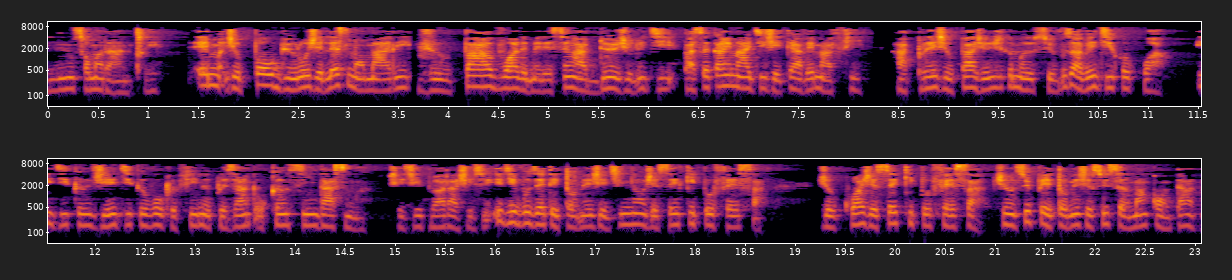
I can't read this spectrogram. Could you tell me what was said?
Nous sommes rentrés. Et je pars au bureau, je laisse mon mari, je pars voir le médecin à deux, je lui dis, parce que quand il m'a dit j'étais avec ma fille, après, je pars, je lui dis que monsieur, vous avez dit que quoi? Il dit que j'ai dit que votre fille ne présente aucun signe d'asthme. J'ai dit gloire à Jésus. Il dit vous êtes étonné. J'ai dit non, je sais qui peut faire ça. Je crois, je sais qui peut faire ça. Je ne suis pas étonnée, je suis seulement contente.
